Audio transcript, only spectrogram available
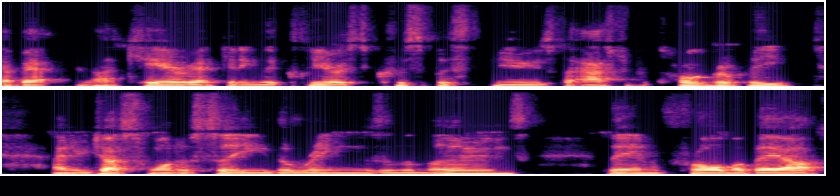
about, uh, care about getting the clearest, crispest views for astrophotography, and you just want to see the rings and the moons, then from about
